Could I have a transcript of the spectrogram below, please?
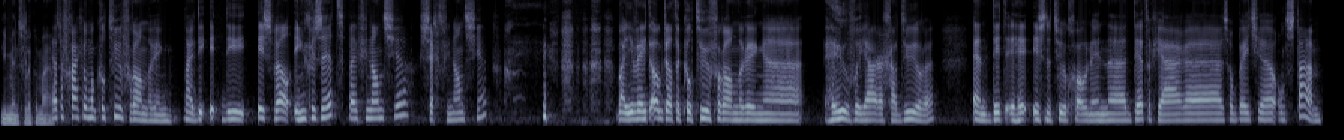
die menselijke maat? Ja, dan vraag je om een cultuurverandering. Nou, die, die is wel ingezet bij financiën, zegt financiën. maar je weet ook dat de cultuurverandering uh, heel veel jaren gaat duren. En dit is natuurlijk gewoon in uh, 30 jaar uh, zo'n beetje ontstaan.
